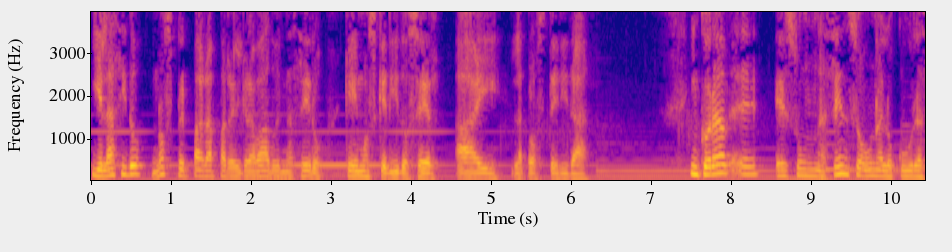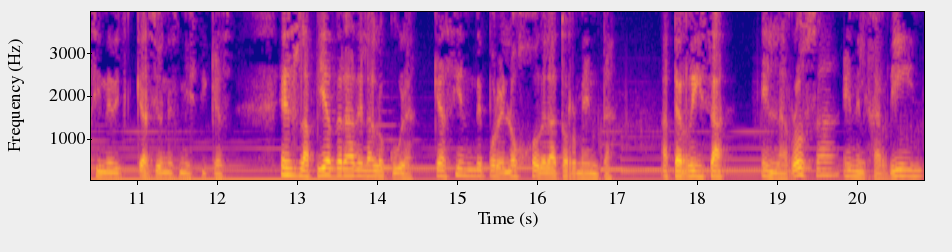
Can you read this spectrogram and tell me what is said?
y el ácido nos prepara para el grabado en acero que hemos querido ser, ay, la posteridad. Incurable es un ascenso a una locura sin edificaciones místicas. Es la piedra de la locura que asciende por el ojo de la tormenta. Aterriza en la rosa, en el jardín,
